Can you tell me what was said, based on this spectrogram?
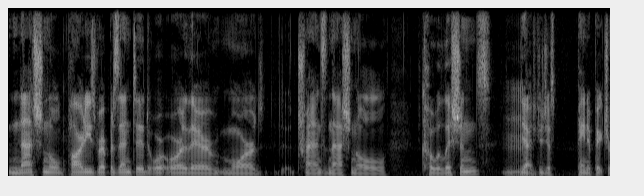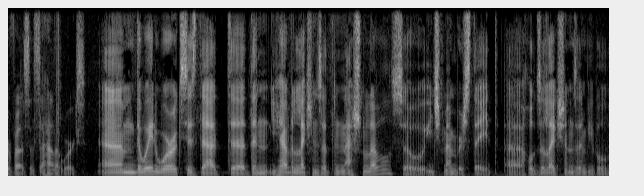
national parties represented, or, or are there more transnational coalitions? Yeah, you could just paint a picture for us as to how that works. Um, the way it works is that uh, then you have elections at the national level. So each member state uh, holds elections, and people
